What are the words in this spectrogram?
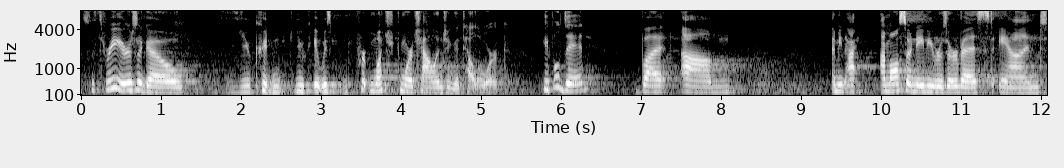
So three years ago, you could you, it was much more challenging to telework. People did, but um, I mean, I, I'm also Navy reservist and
